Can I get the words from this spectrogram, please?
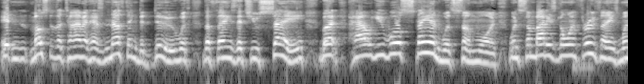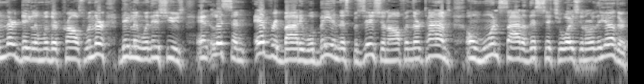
it most of the time it has nothing to do with the things that you say, but how you will stand with someone when somebody's going through things, when they're dealing with their cross, when they're dealing with issues. And listen, everybody will be in this position position often. There are times on one side of this situation or the other.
